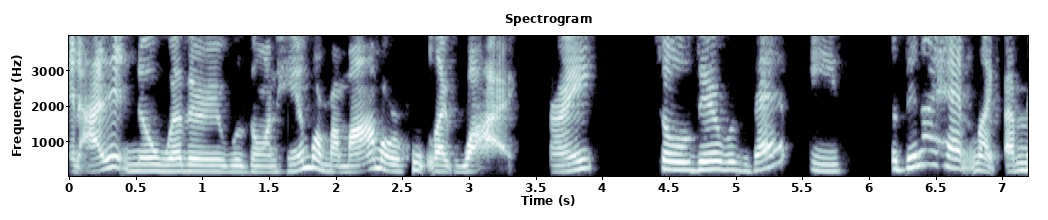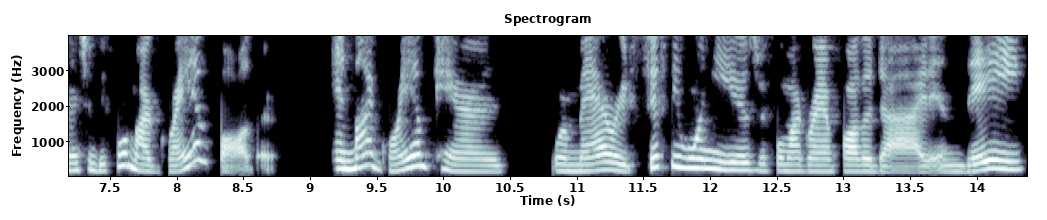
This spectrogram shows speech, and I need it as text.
And I didn't know whether it was on him or my mom or who, like why, right? So there was that piece. But then I had, like I mentioned before, my grandfather and my grandparents were married 51 years before my grandfather died and they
